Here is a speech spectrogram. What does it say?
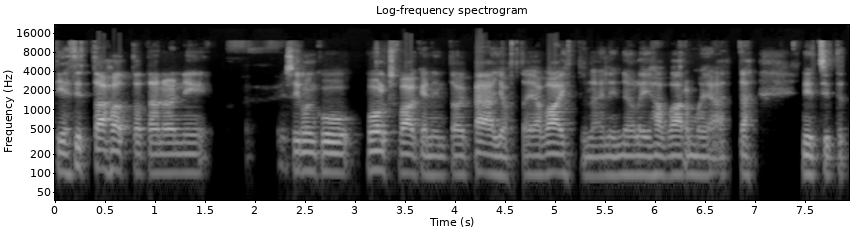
tietyt tahot, tota noin, niin silloin kun Volkswagenin toi pääjohtaja vaihtui näin, niin ne oli ihan varmoja, että nyt sitten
